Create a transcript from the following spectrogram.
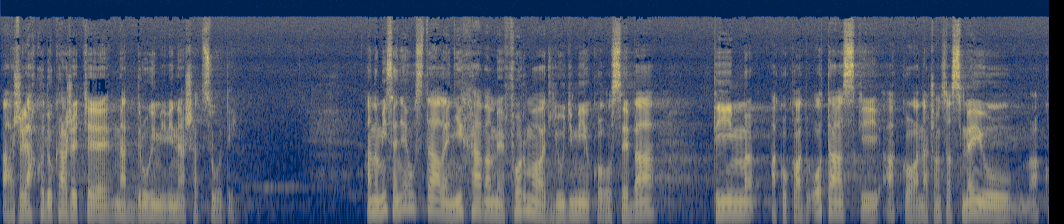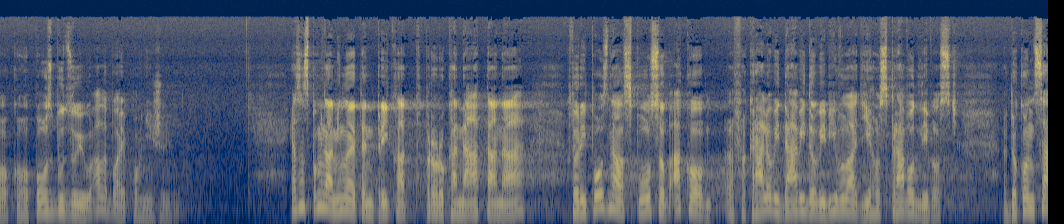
a že ľahko dokážete nad druhými vynášať súdy. Áno, my sa neustále nechávame formovať ľuďmi okolo seba, tým, ako kladú otázky, ako a na čom sa smejú, ako koho povzbudzujú alebo aj ponižujú. Ja som spomínal minulé ten príklad proroka Nátana, ktorý poznal spôsob, ako v kráľovi Dávidovi vyvolať jeho spravodlivosť. Dokonca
